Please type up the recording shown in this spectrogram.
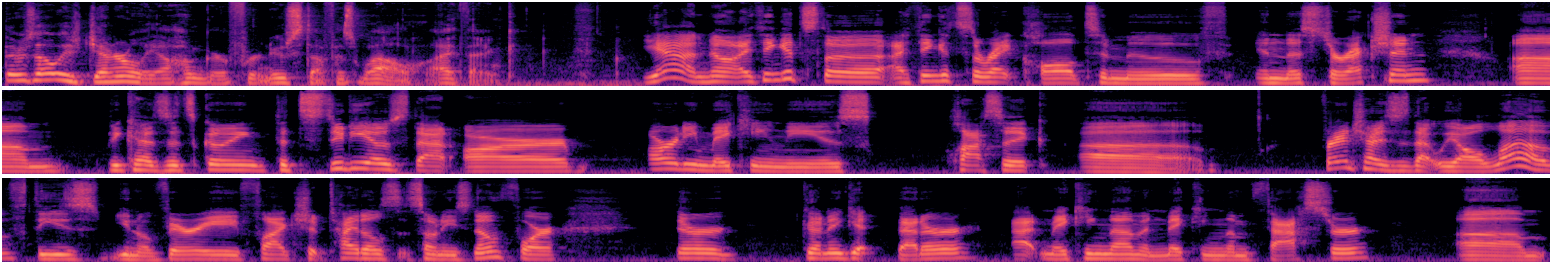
there's always generally a hunger for new stuff as well, I think. Yeah, no, I think it's the I think it's the right call to move in this direction um, because it's going the studios that are already making these classic uh, franchises that we all love, these you know very flagship titles that Sony's known for, they're going to get better at making them and making them faster. Um,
